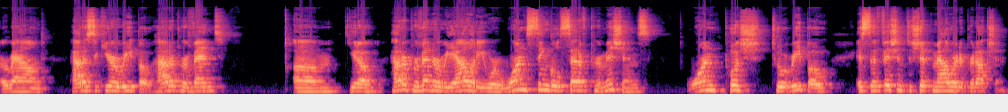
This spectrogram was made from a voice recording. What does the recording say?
around how to secure a repo, how to prevent um, you know, how to prevent a reality where one single set of permissions, one push to a repo, is sufficient to ship malware to production.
